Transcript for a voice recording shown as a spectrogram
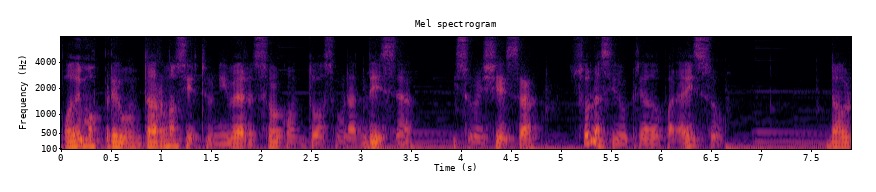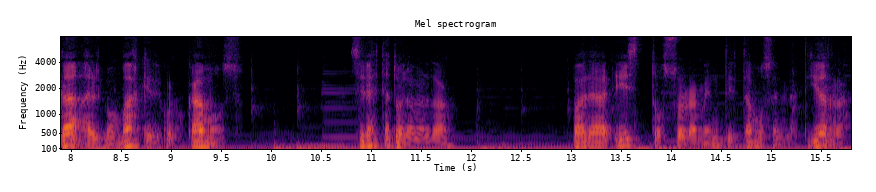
podemos preguntarnos si este universo, con toda su grandeza y su belleza, solo ha sido creado para eso. ¿No habrá algo más que desconozcamos? ¿Será esta toda la verdad? Para esto solamente estamos en la Tierra.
